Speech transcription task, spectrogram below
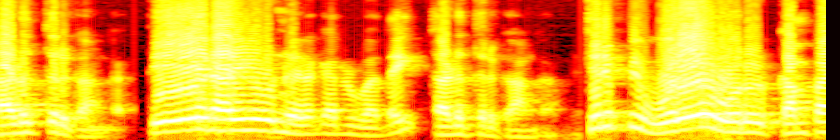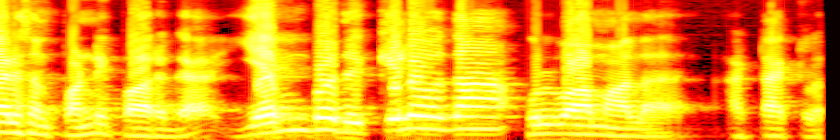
தடுத்திருக்காங்க. பேரழிவு நிகழ்வதை தடுத்திருக்காங்க. திருப்பி ஒரே ஒரு கம்பாரிசன் பண்ணி பாருங்க. எண்பது கிலோ தான் புல்வாமால அட்டாக்ல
